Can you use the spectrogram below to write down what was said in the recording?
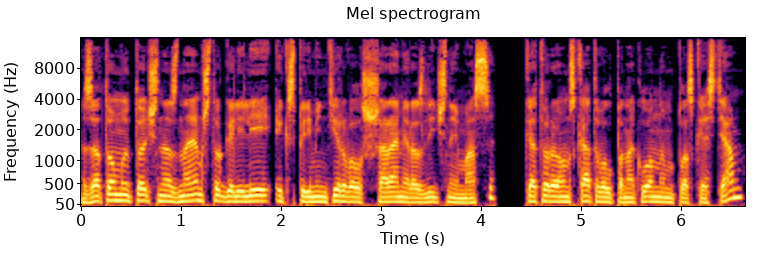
Зато мы точно знаем, что Галилей экспериментировал с шарами различной массы, которые он скатывал по наклонным плоскостям,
